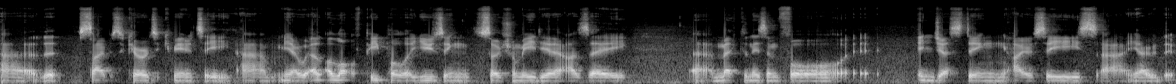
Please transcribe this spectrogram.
uh, the cybersecurity community. Um, you know, a, a, lot of people are using social media as a uh, mechanism for ingesting IOCs. Uh, you know,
